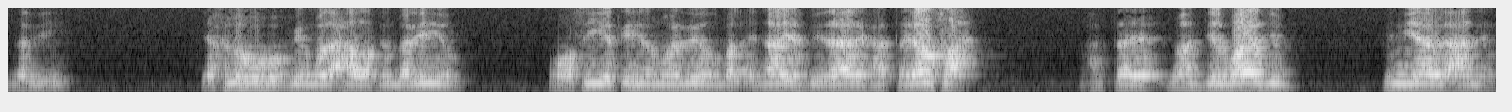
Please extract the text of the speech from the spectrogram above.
الذي يخلفه في ملاحظة المريض. ووصيته للممرض والعناية بذلك حتى ينصح وحتى يؤدي الواجب بالنيابة عن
